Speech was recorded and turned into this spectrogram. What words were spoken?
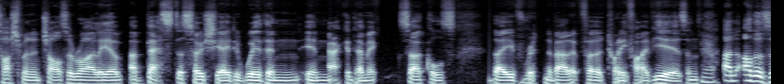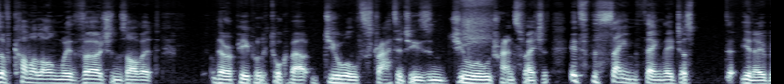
Tushman and Charles O'Reilly are, are best associated with in in academic circles. They've written about it for 25 years, and yeah. and others have come along with versions of it there are people who talk about dual strategies and dual transformations. It's the same thing. They just you know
